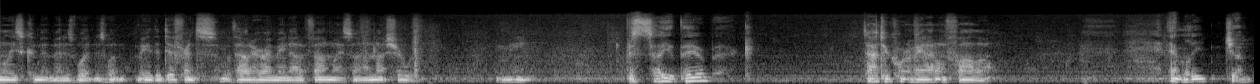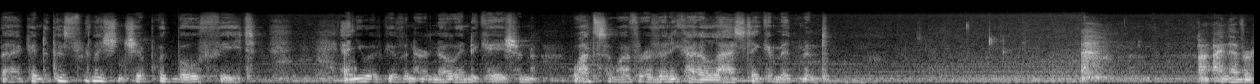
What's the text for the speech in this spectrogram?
Emily's commitment is what is what made the difference. Without her, I may not have found my son. I'm not sure what you mean. This is how you pay her back. Dr. Quartermaine, I don't follow. Emily jumped back into this relationship with both feet, and you have given her no indication whatsoever of any kind of lasting commitment. I, I never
